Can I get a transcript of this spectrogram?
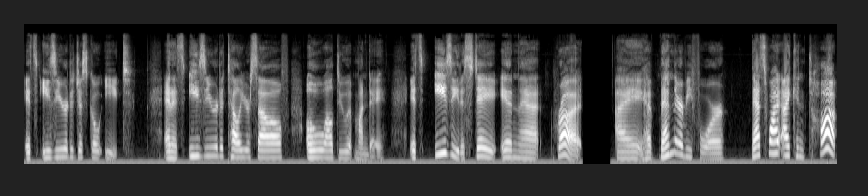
it's easier to just go eat. And it's easier to tell yourself, oh, I'll do it Monday. It's easy to stay in that rut. I have been there before. That's why I can talk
